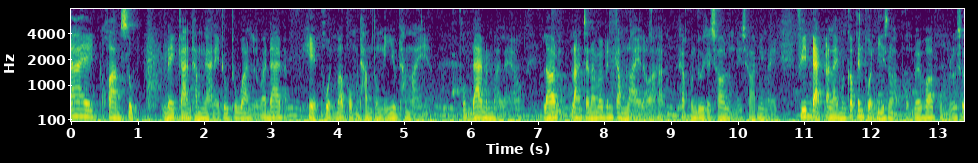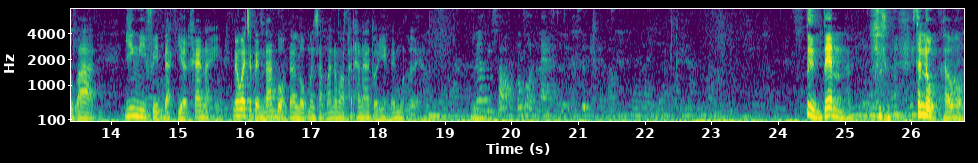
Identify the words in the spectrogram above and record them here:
ได้ความสุขในการทำงานในทุกๆวัน หรือว่าได้แบบเหตุผลว่าผมทำตรงนี้อยู่ทำไมอะผมได้มันมาแล้ว แล้วหลังจากนั้นมันเป็นกำไรแล้วอะครับ ถ้าคนดูจะชอบหรือไม่ชอบยังไงฟีดแบ็กอะไรมันก็เป็นผลดีสำหรับผมด้วยเพราะว่าผมรู้สึกว่ายิ่งมีฟีดแบ็กเยอะแค่ไหน ไม่ว่าจะเป็นด้านบวกด้านลบมันสามารถนำมาพัฒนาตัวเองได้หมดเลยครับ เรื่องที่สองก็บทแรงเลยรู้สึกยังไงบ้างตื่นเต้นครับ สนุกครับผม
